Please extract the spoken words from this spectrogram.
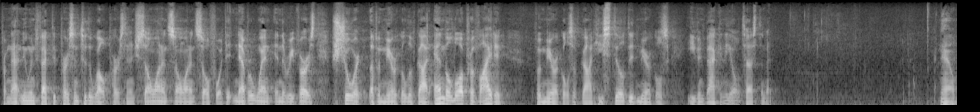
From that new infected person to the well person, and so on and so on and so forth. It never went in the reverse, short of a miracle of God. And the law provided for miracles of God. He still did miracles even back in the Old Testament. Now,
